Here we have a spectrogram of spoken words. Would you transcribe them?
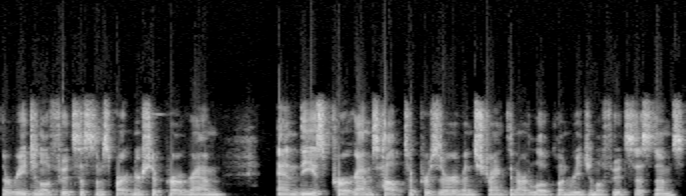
the Regional Food Systems Partnership Program. And these programs help to preserve and strengthen our local and regional food systems.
